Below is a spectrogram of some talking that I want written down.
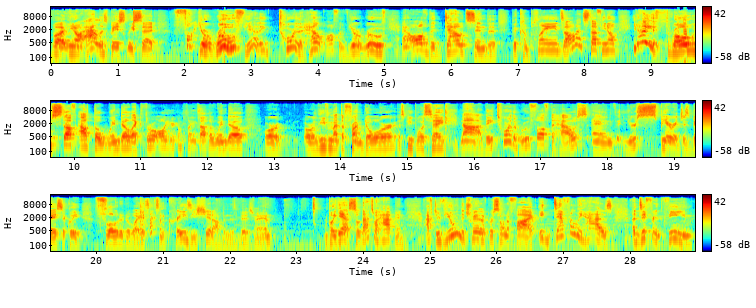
But you know, Atlus basically said, fuck your roof. Yeah, they tore the hell off of your roof and all of the doubts and the, the complaints, all that stuff. You know, you know how you throw stuff out the window, like throw all your complaints out the window or or leave them at the front door, as people would say. Nah, they tore the roof off the house and your spirit just basically floated away. It's like some crazy shit up in this bitch, man. But yeah, so that's what happened. After viewing the trailer of Persona 5, it definitely has a different theme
